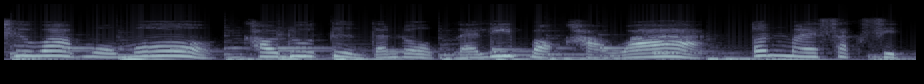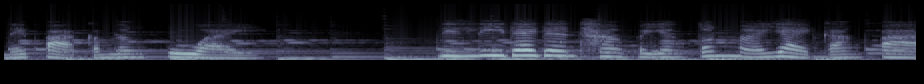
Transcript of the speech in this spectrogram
ชื่อว่าโมโม เขาดูตื่นตระหนกและรีบบอกข่าวว่า ต้นไม้ศักดิ์สิทธิ์ในป่ากำลังป่วย ลิลลี่ได้เดินทางไปยังต้นไม้ใหญ่กลางป่า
